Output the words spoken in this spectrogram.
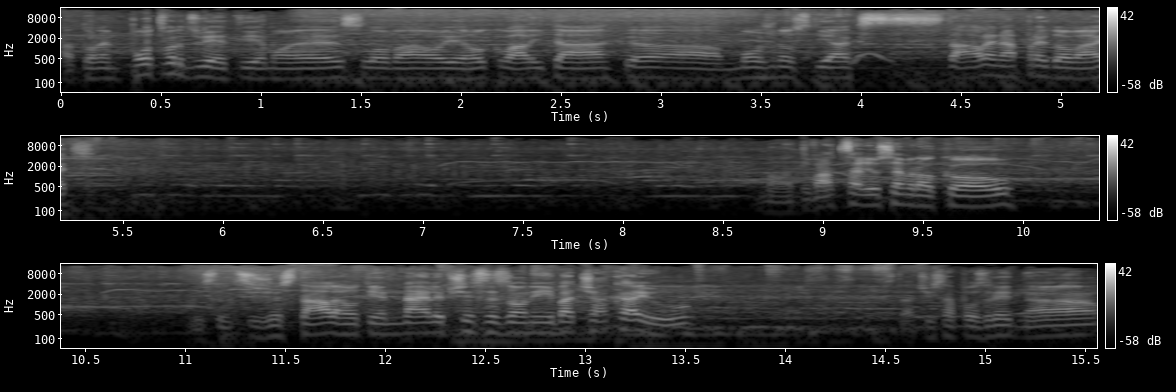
A to len potvrdzuje tie moje slova o jeho kvalitách a možnostiach stále napredovať. Má 28 rokov. Myslím si, že stále ho tie najlepšie sezóny iba čakajú. Stačí sa pozrieť na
